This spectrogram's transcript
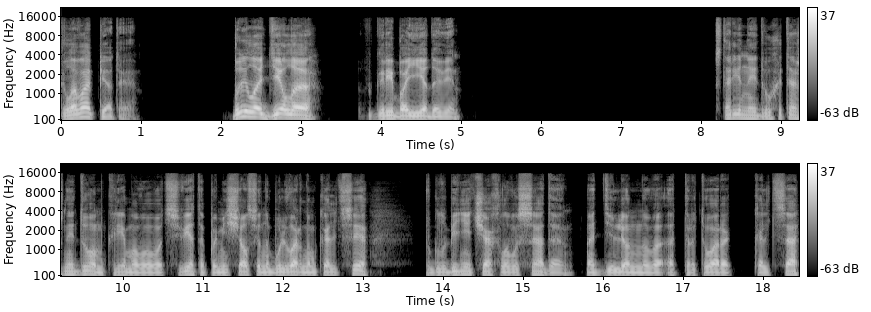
Глава пятая. Было дело в Грибоедове. Старинный двухэтажный дом кремового цвета помещался на бульварном кольце в глубине чахлого сада, отделенного от тротуара кольца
